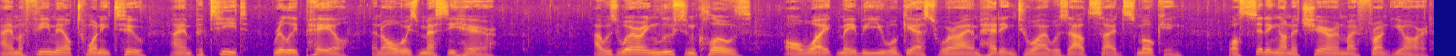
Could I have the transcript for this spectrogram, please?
I am a female 22. I am petite, really pale, and always messy hair. I was wearing loosened clothes, all white. Maybe you will guess where I am heading to. I was outside smoking while sitting on a chair in my front yard.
